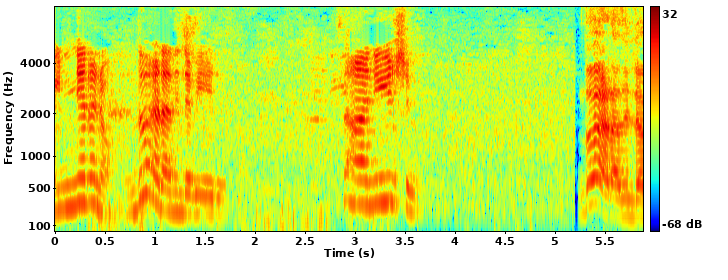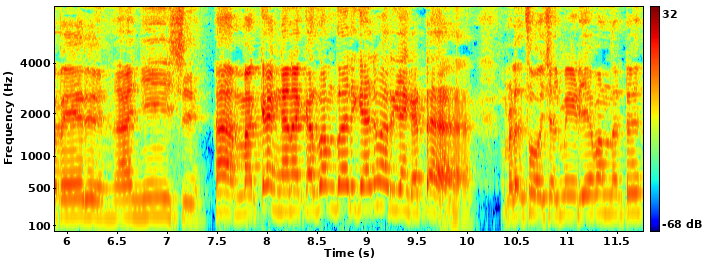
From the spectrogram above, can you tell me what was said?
കിഞ്ഞരനോ വേടാ നിന്റെ പേര്? സനീഷ്. എന്തുവാടാ നിന്റെ പേര്? അനീഷ് ആ അമ്മയ്ക്ക് എങ്ങനെയൊക്കെ സംസാരിക്കാനും അറിയാം കേട്ടാ. നമ്മൾ സോഷ്യൽ മീഡിയ വന്നിട്ട്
